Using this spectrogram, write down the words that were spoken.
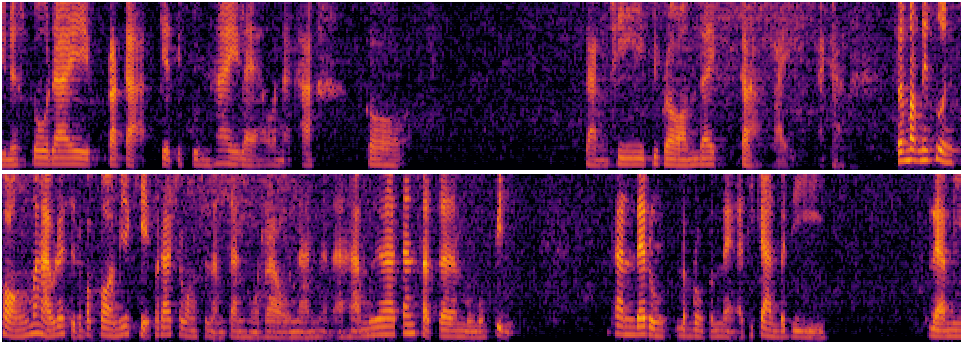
ยูเนสโกได้ประกาศเกียรติคุณให้แล้วนะคะ ก็ดังที่พี่พร้อมได้กล่าวไปนะคะสำหรับในส่วนของมหาวิทยาลัยศิลปากรวิทยาเขตพระราชวังสนามจันทร์ของเรานั้นนะคะเมื่อท่านศาสตราจารย์หมูหลวงปิ่น ท่านได้ดำรงตำแหน่งอธิการบดี และมี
